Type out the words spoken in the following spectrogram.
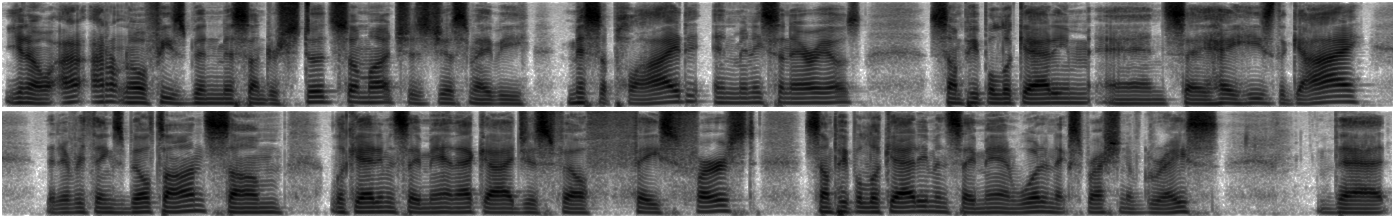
you know, I, I don't know if he's been misunderstood so much as just maybe misapplied in many scenarios. Some people look at him and say, hey, he's the guy that everything's built on. Some look at him and say, man, that guy just fell face first. Some people look at him and say, man, what an expression of grace that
